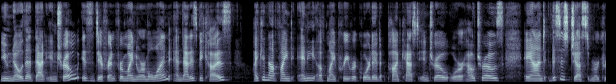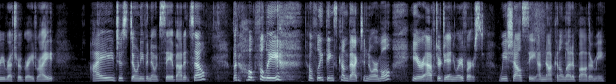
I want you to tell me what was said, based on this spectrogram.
you know that that intro is different from my normal one, and that is because I cannot find any of my pre recorded podcast intro or outros, and this is just Mercury retrograde, right? I just don't even know what to say about it. So, but hopefully, hopefully things come back to normal here after January 1st. We shall see. I'm not going to let it bother me.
